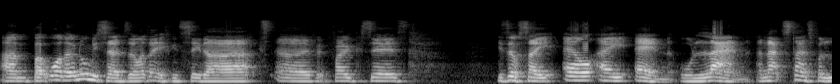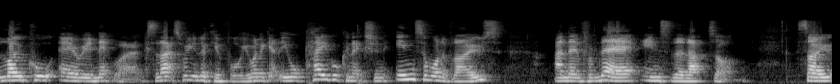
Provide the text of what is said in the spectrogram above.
um, but what they'll normally say to them I don't know if you can see that uh, if it focuses is they'll say LAN or LAN and that stands for local area network so that's what you're looking for you want to get your cable connection into one of those and then from there into the laptop so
